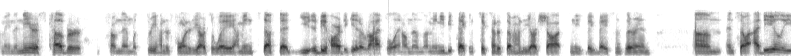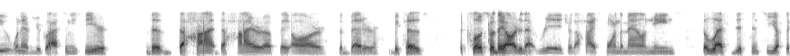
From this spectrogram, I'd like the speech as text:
I mean, the nearest cover from them was 300, 400 yards away. I mean, stuff that you, it'd be hard to get a rifle in on them. I mean, you'd be taking 600, 700 yard shots in these big basins they're in. Um, and so ideally, whenever you're glassing these deer, the the high the higher up they are, the better because the closer they are to that ridge or the highest point on the mound means the less distance you have to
